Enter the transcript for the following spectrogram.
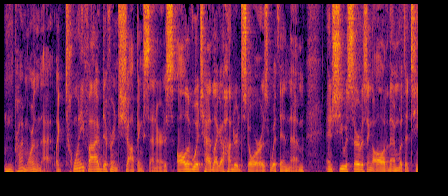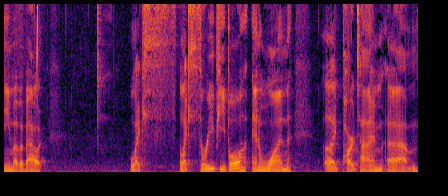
mm, probably more than that like 25 different shopping centers all of which had like 100 stores within them. And she was servicing all of them with a team of about like th- like three people and one like part-time um,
